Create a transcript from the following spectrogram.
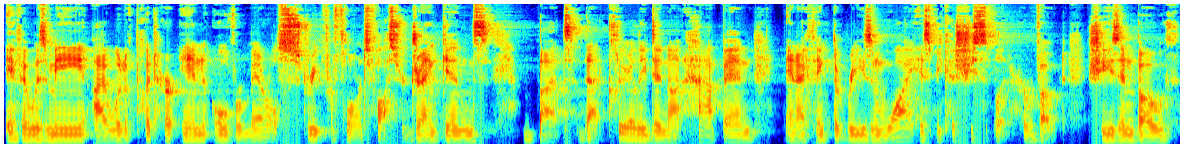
if it was me, I would have put her in over Meryl Streep for Florence Foster Jenkins, but that clearly did not happen. And I think the reason why is because she split her vote. She's in both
